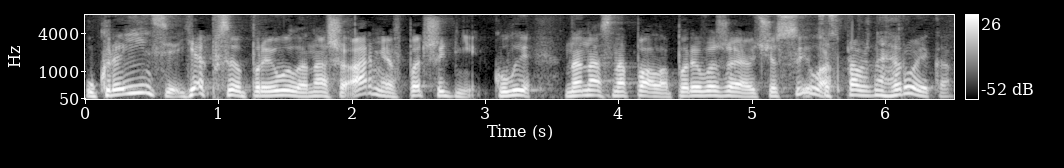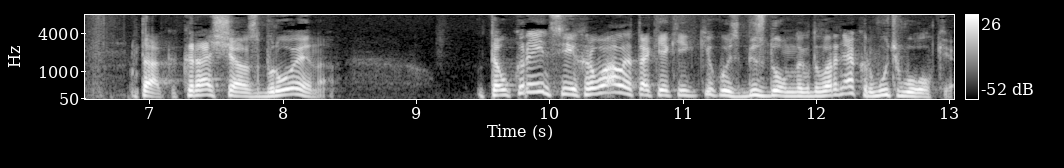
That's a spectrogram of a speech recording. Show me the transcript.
Українці, як це проявила наша армія в перші дні, коли на нас напала переважаюча сила, Це справжня героїка. так, краще озброєна. Та українці їх рвали, так як якихось бездомних дворняк рвуть волки.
